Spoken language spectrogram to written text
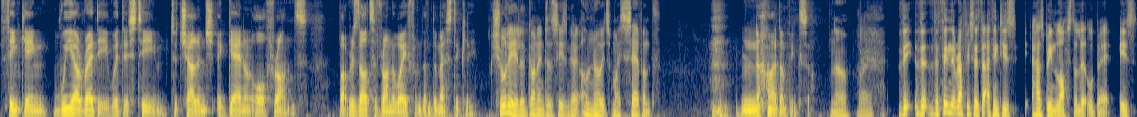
thinking we are ready with this team to challenge again on all fronts, but results have run away from them domestically. Surely he'll have gone into the season going, oh no, it's my seventh. no, I don't think so. No, all right. The, the the thing that Rafi says that I think is has been lost a little bit is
